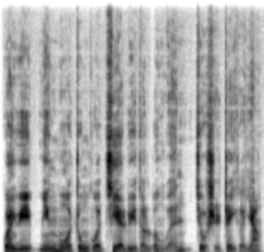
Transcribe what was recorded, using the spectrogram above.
关于明末中国戒律的论文就是这个样。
